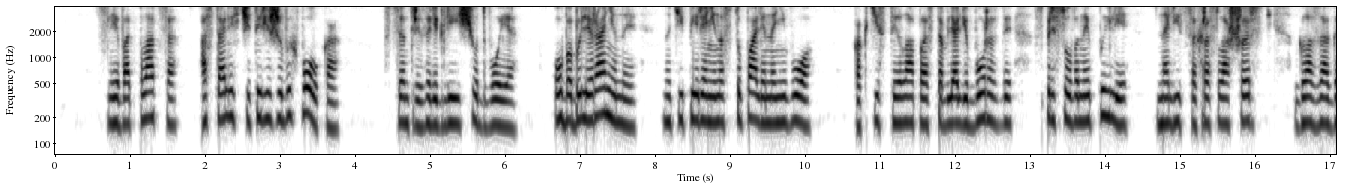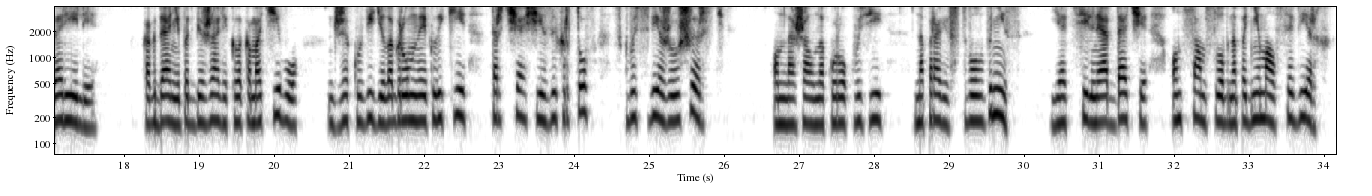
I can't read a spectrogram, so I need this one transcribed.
Слева от плаца остались четыре живых волка. В центре залегли еще двое. Оба были ранены, но теперь они наступали на него. Когтистые лапы оставляли борозды в спрессованной пыли, на лицах росла шерсть, глаза горели. Когда они подбежали к локомотиву, Джек увидел огромные клыки, торчащие из их ртов сквозь свежую шерсть. Он нажал на курок УЗИ, направив ствол вниз, и от сильной отдачи он сам словно поднимался вверх.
